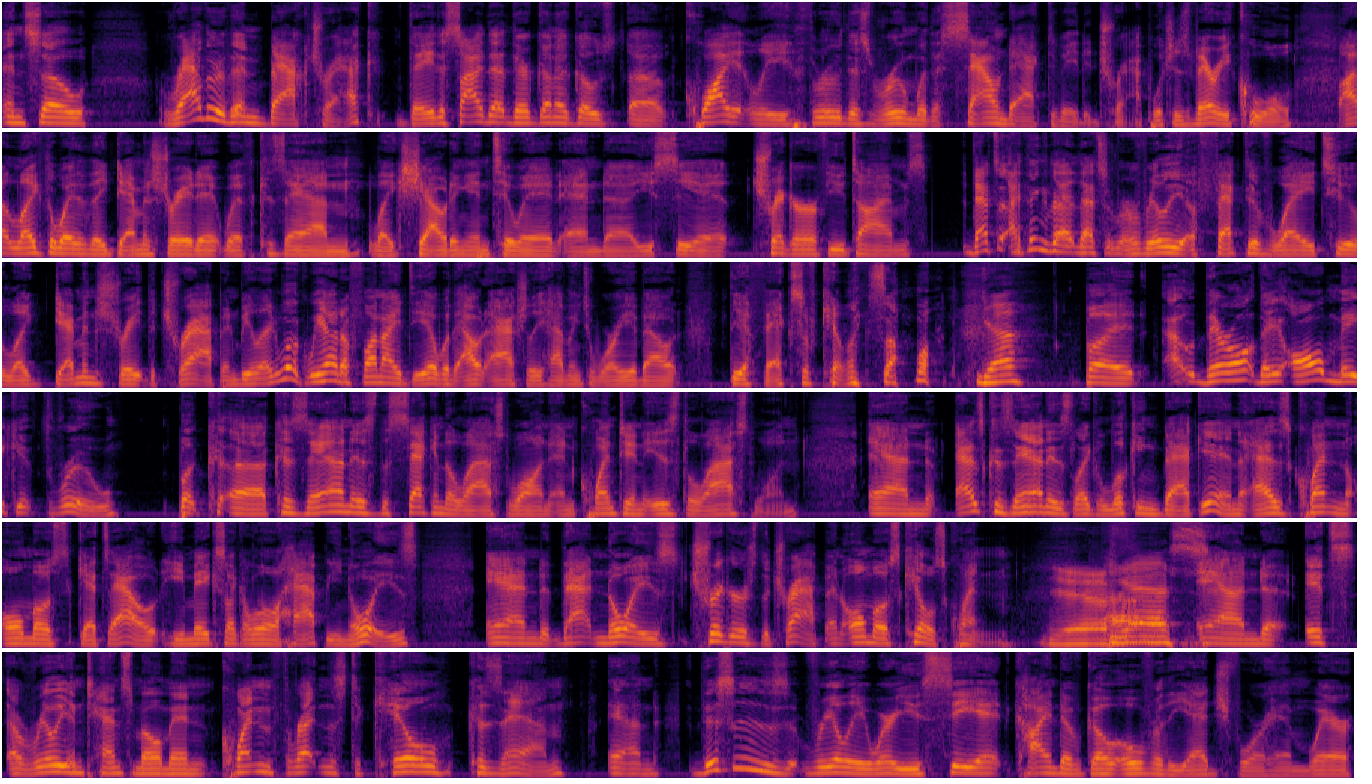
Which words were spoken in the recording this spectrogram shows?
And so rather than backtrack, they decide that they're going to go uh, quietly through this room with a sound activated trap, which is very cool. I like the way that they demonstrate it with Kazan like shouting into it, and uh, you see it trigger a few times. That's I think that that's a really effective way to like demonstrate the trap and be like, look, we had a fun idea without actually having to worry about the effects of killing someone Yeah. but uh, they're all they all make it through. But uh, Kazan is the second to last one, and Quentin is the last one. And as Kazan is like looking back in, as Quentin almost gets out, he makes like a little happy noise, and that noise triggers the trap and almost kills Quentin. Yeah. Yes. And it's a really intense moment. Quentin threatens to kill Kazan. And this is really where you see it kind of go over the edge for him, where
